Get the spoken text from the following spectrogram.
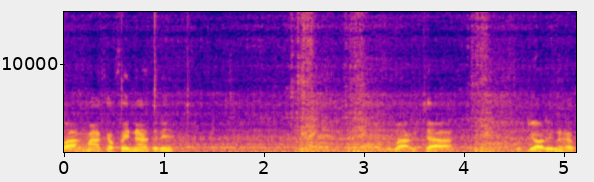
ว่างมากครับไฟหน้าตัวนี้ สว่างจ้าสุดยอดเลยนะครับ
